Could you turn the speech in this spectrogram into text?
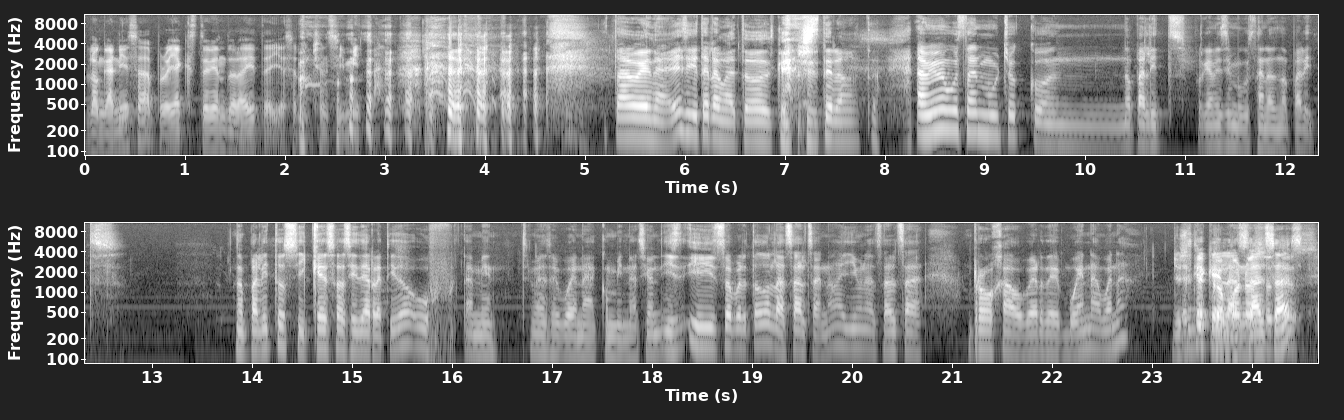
longaniza, pero ya que esté bien doradita ya se lo echo encimita. Está buena, ¿eh? Sí te la mató, Oscar. Sí te la mató. A mí me gustan mucho con nopalitos, porque a mí sí me gustan los nopalitos. Nopalitos y queso así derretido, uff, también se me hace buena combinación. Y, y sobre todo la salsa, ¿no? Hay una salsa roja o verde buena, buena. Yo Es siento que que, como las salsas,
